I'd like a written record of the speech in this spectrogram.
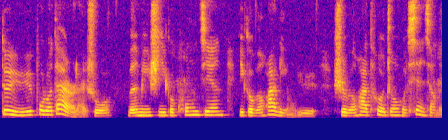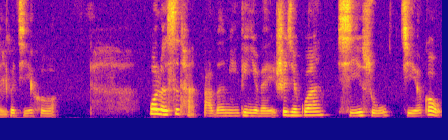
对于布罗代尔来说，文明是一个空间，一个文化领域，是文化特征和现象的一个集合。沃勒斯坦把文明定义为世界观、习俗、结构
